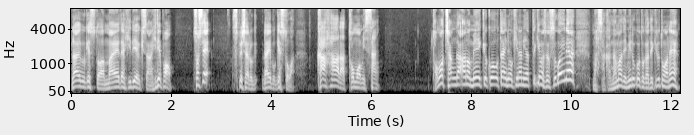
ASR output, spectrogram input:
ライブゲストは前田秀幸さんヒデポン。そしてスペシャルライブゲストは香原朋美さん。ともちゃんがあの名曲を歌いに沖縄にやってきますよ。すごいね。まさか生で見ることができるとはね。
